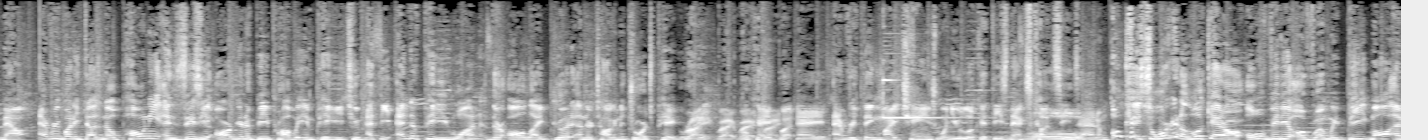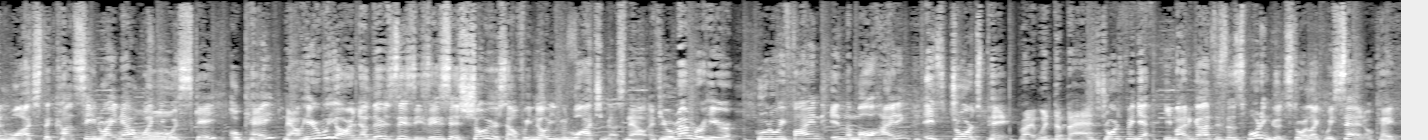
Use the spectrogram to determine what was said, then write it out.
now everybody does know Pony and Zizzy are gonna be probably in Piggy 2. At the end of Piggy 1, they're all like good and they're talking to George Pig, right? Right, right, right, Okay, right. but hey, everything might change when you look at these next cutscenes, oh. Adam. Okay, so we're gonna look at our old video of when we beat Mall and watch the cutscene right now when you Oh. escape, okay? Now here we are. Now there's Zizzy. Zizzy says, show yourself. We know you've been watching us. Now, if you remember here, who do we find in the mall hiding? It's George Pig. Right with the It's. George Pig. Yeah, he might have got this at the sporting goods store, like we said. Okay.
